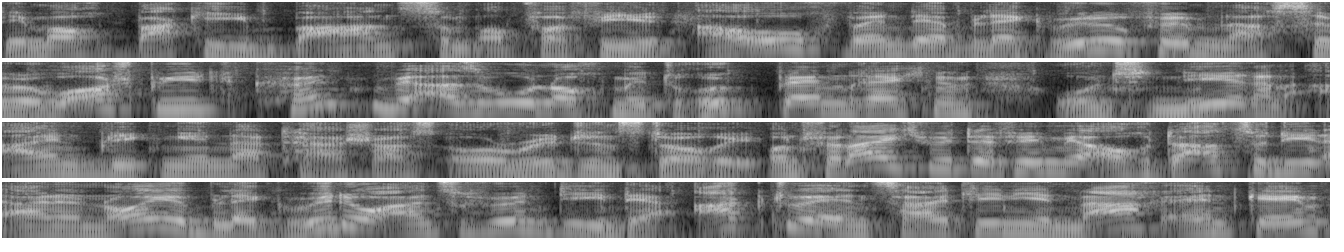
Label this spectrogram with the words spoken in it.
dem auch Bucky Barnes zum Opfer fiel. Auch wenn der Black Widow Film nach Civil War spielt, könnten wir also wohl noch mit Rückblenden rechnen und näheren Einblicken in Natashas Origin Story. Und vielleicht wird der Film ja auch dazu dienen, eine neue Black Widow einzuführen, die in der aktuellen Zeitlinie nach Endgame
